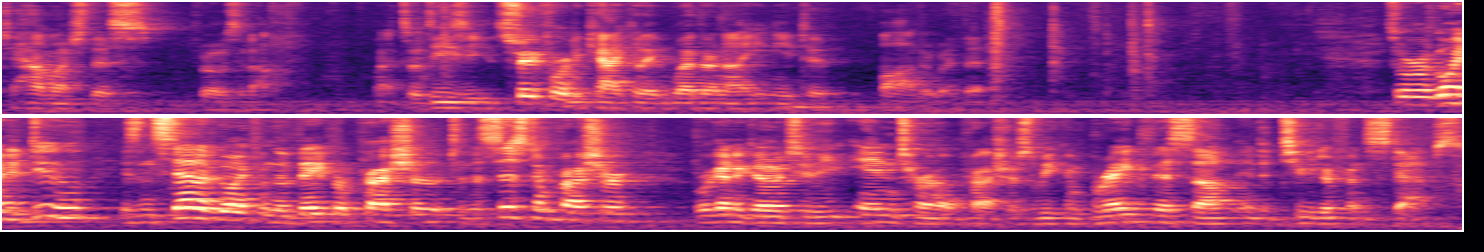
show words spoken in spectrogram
to how much this throws it off. Right, so it's easy, it's straightforward to calculate whether or not you need to bother with it. So what we're going to do is instead of going from the vapor pressure to the system pressure, we're going to go to the internal pressure. So we can break this up into two different steps.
